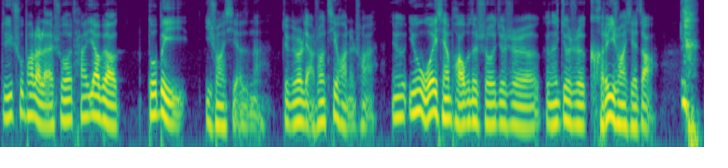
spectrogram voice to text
对于初跑者来说，他要不要多备一双鞋子呢？就比如说两双替换着穿，因为因为我以前跑步的时候，就是可能就是可着一双鞋造，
